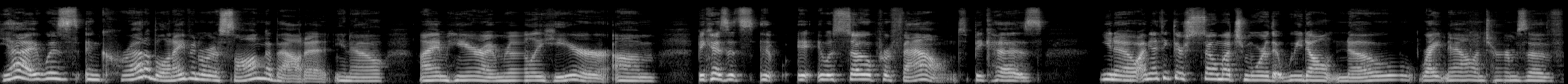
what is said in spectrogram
Yeah, it was incredible. And I even wrote a song about it, you know, I am here, I'm really here. Um, because it's it, it was so profound because you know, I mean, I think there's so much more that we don't know right now in terms of,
